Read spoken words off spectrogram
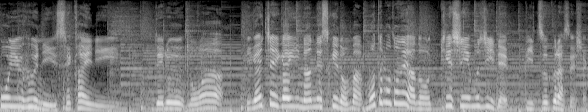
こういう風に世界に出るのは、意外っちゃ意外なんですけど、まあ、もともとね、あの、KCMG で P2 クラスでしたっ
